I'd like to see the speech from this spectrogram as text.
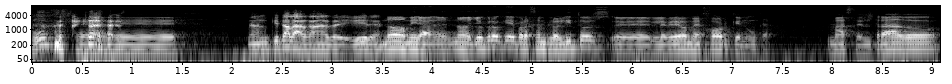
Uf, eh, Me han quitado las ganas de vivir, ¿eh? No, mira, no, yo creo que, por ejemplo, Litos eh, le veo mejor que nunca. Más centrado,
